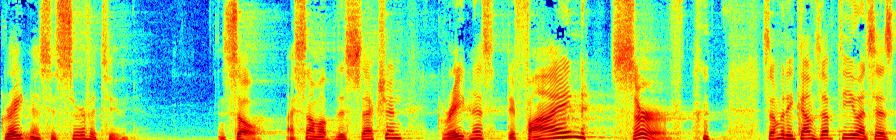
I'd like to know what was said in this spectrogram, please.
greatness is servitude. And so, I sum up this section greatness defined, serve. Somebody comes up to you and says,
